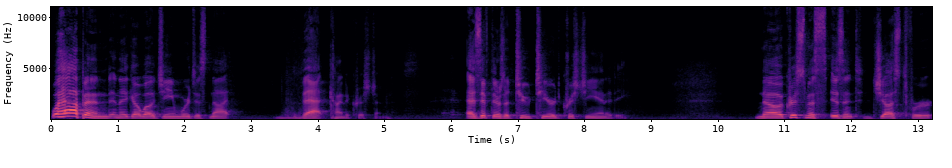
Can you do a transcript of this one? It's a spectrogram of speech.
What happened? And they go, well, Gene, we're just not that kind of Christian as if there's a two tiered Christianity. No, Christmas isn't just for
